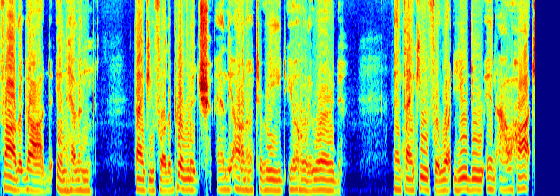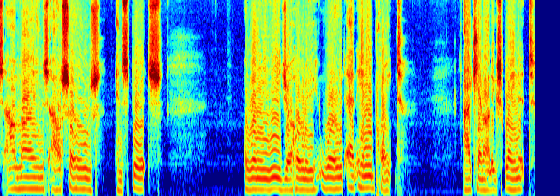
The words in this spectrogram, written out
Father God in heaven, thank you for the privilege and the honor to read your holy word. And thank you for what you do in our hearts, our minds, our souls, and spirits when we read your holy word at any point. I cannot explain it.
